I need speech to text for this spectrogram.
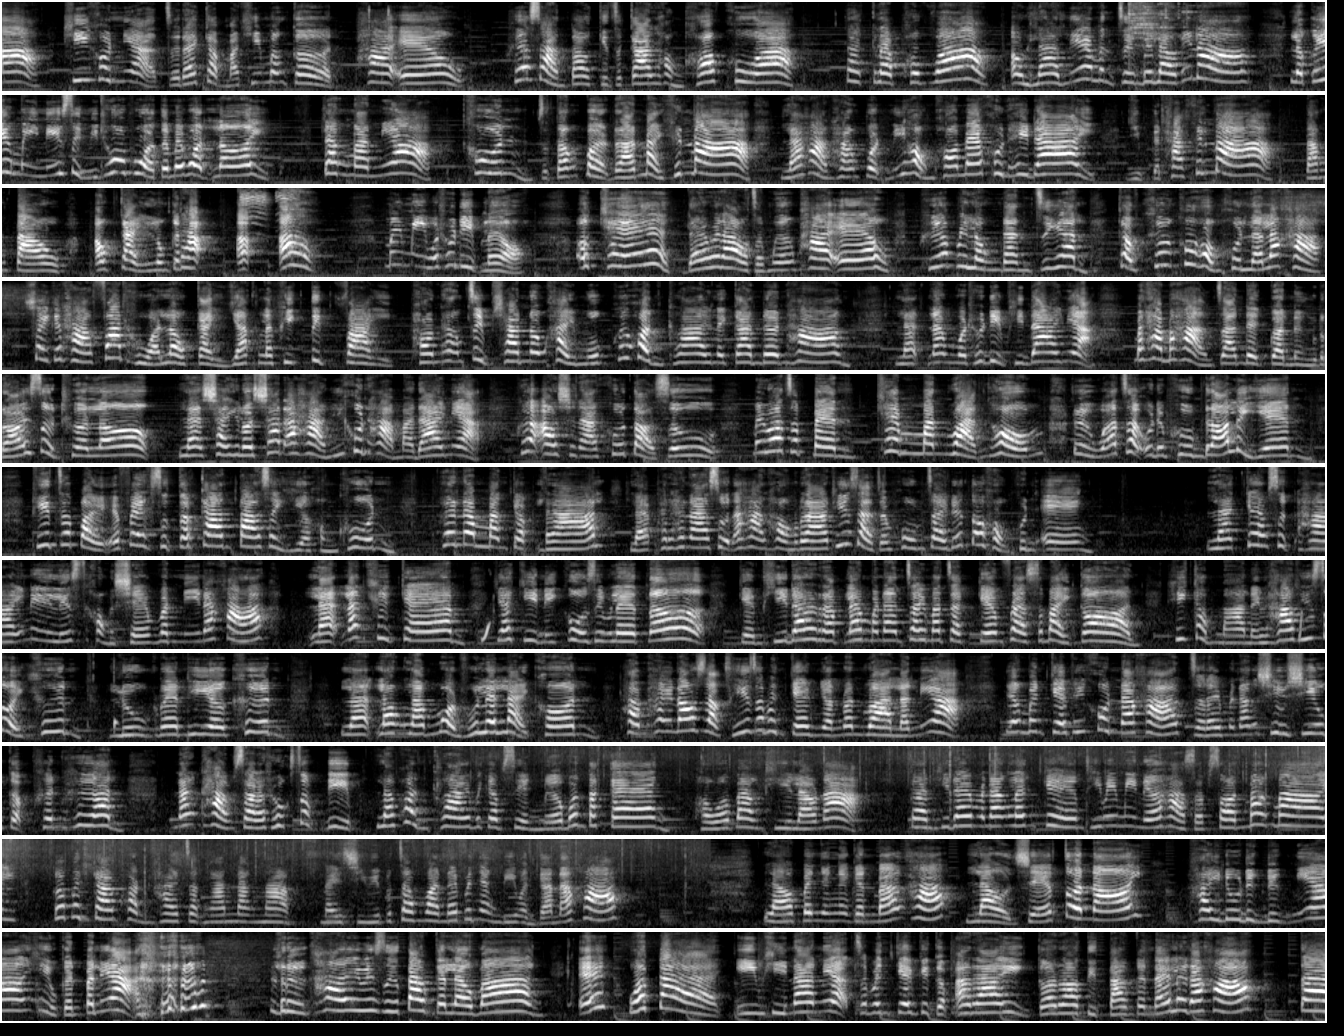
ที่คุณเนี่ยจะได้กลับมาที่เมืองเกิด พาเอล เพื่อสานต่อกิจการของครอบครัว แต่กลับพบว่าเอานเนี่ยมันเจ๊งไปแล้วนี่นา แล้วก็ยังมีหนี้สินที่ทั่วหัวเต็มไปหมดเลย ดังนั้นเนี่ย คุณจะต้องเปิดร้านใหม่ขึ้นมา และหาทางปลดหนี้ของพ่อแม่คุณให้ได้ หยิบกระทะขึ้นมา ตั้งเตา เอาไก่ลงกระทะอ้าอ้าวไม่มีวัตถุดิบเลยเหรอ โอเค ได้เวลาออกจากเมืองพาเอล เพื่อไปลงดันเจียนกับเครื่องคู่ของคุณแล้วล่ะค่ะ ใช้กระทะฟาดหัวเหล่าไก่ยักษ์และพริกติดไฟ พร้อมทั้งจิบชานมไข่มุกเพื่อผ่อนคลายในการเดินทาง และนำวัตถุดิบที่ได้เนี่ย มาทำอาหารจานเด็ดกว่า 100 สูตรทั่วโลก และใช้รสชาติอาหารที่คุณหามาได้เนี่ยเพื่อเอาชนะคู่ต่อสู้ ไม่ว่าจะเป็นเค็มมันหวานขม หรือว่าจะอุณหภูมิร้อนหรือเย็นที่จะปล่อยเอฟเฟกต์สุดตะการตาใส่เหยื่อของคุณ เพื่อนำมันกับร้าน และพัฒนาสูตรอาหารของร้านที่แสนจะภูมิใจด้วยตัวของคุณเอง และเกมสุดท้ายในลิสต์ของเชฟวันนี้นะคะ และนั่นคือเกมยากินิกุซิมเลเตอร์เกมที่ได้รับแรงบันดาลใจมาจากเกมแฟลชสมัยก่อน ที่กลับมาในภาพที่สวยขึ้น ลูกเล่นที่เยอะขึ้นและรองรับหมดผู้เล่นหลายคนทำให้นอกจากที่จะเป็นเกมย้อนวันๆแล้วเนี่ย ยังเป็นเกมที่คุณนะคะ จะได้มานั่งชิลๆกับเพื่อนๆ นั่งถามสารทุกข์สุขดิบ และผ่อนคลายไปกับเสียงเนื้อบนตะแกรงเพราะว่าบางทีแล้วน่ะ การที่ได้มานั่งเล่นเกมที่ไม่มีเนื้อหาซับซ้อนมากมาย ก็เป็นการผ่อนคลายจากงานหนักๆในชีวิตประจำวันได้เป็นอย่างดีเหมือนกันนะคะ แล้วเป็นยังไงกันบ้างคะเหล่าเชฟตัวน้อย ใครดูดึกๆเนี่ยหิวกันปะเนี่ย หรือใครไปซื้อตามกันแล้วบ้าง เอ๊ะว่าแต่ EP หน้าเนี่ยจะเป็นเกมเกี่ยวกับอะไร ก็รอติดตามกันได้เลยนะคะ แต่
